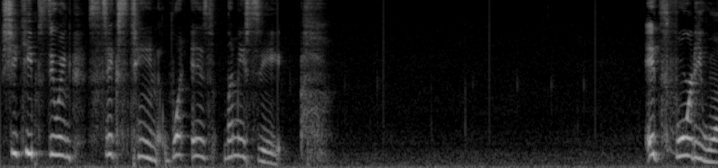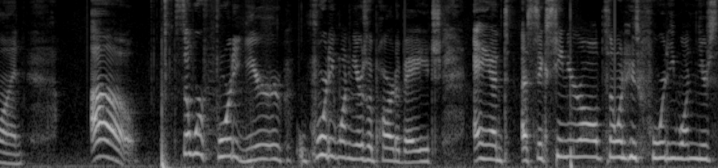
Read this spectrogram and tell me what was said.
She keeps doing 16. What is. Let me see. It's 41. Oh. So we're 40 year 41 years apart of age and a 16 year old, someone who's 41 years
